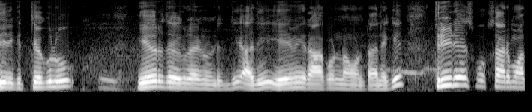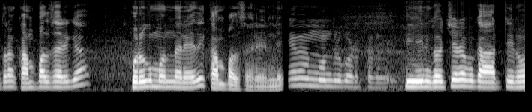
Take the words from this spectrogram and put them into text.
దీనికి తెగులు ఏరు తెగులు అని ఉండిద్ది. అది ఏమీ రాకుండా ఉండటానికి త్రీ డేస్కి ఒకసారి మాత్రం కంపల్సరీగా పురుగు మందు అనేది కంపల్సరీ అండి. ఏమేమి మందులు కొడతారు? దీనికి వచ్చేటప్పటికి ఆర్టిను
